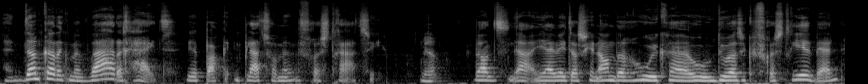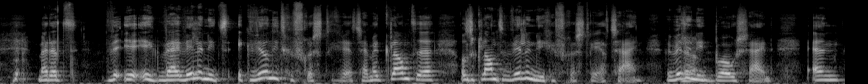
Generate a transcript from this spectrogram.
En dan kan ik mijn waardigheid weer pakken in plaats van mijn frustratie. Ja. Want nou, jij weet als geen ander hoe ik, uh, hoe ik doe als ik gefrustreerd ben. Maar dat, ik, wij willen niet, ik wil niet gefrustreerd zijn. Mijn klanten, onze klanten willen niet gefrustreerd zijn. We willen niet boos zijn. En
